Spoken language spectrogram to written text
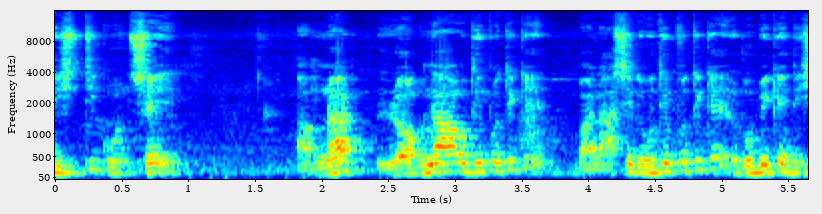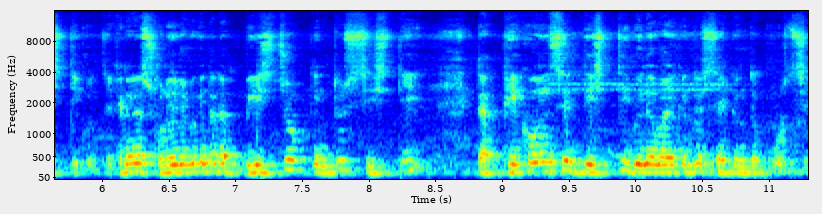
দৃষ্টি করছে, আপনার লগ্না অধিপতিকে বা রাশির অধিপতিকে রবিকে দৃষ্টি করছে। এখানে শনি রবি কিন্তু একটা বীজযোগ কিন্তু সৃষ্টি, একটা ফ্রিকোয়েন্সির দৃষ্টি বিনিময় কিন্তু সে কিন্তু করছে।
